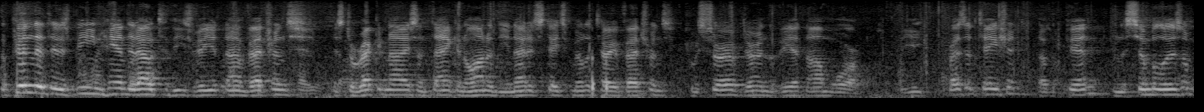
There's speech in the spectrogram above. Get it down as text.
The pin that is being handed out to these Vietnam veterans is to recognize and thank and honor the United States military veterans who served during the Vietnam War. The presentation of the pin and the symbolism,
